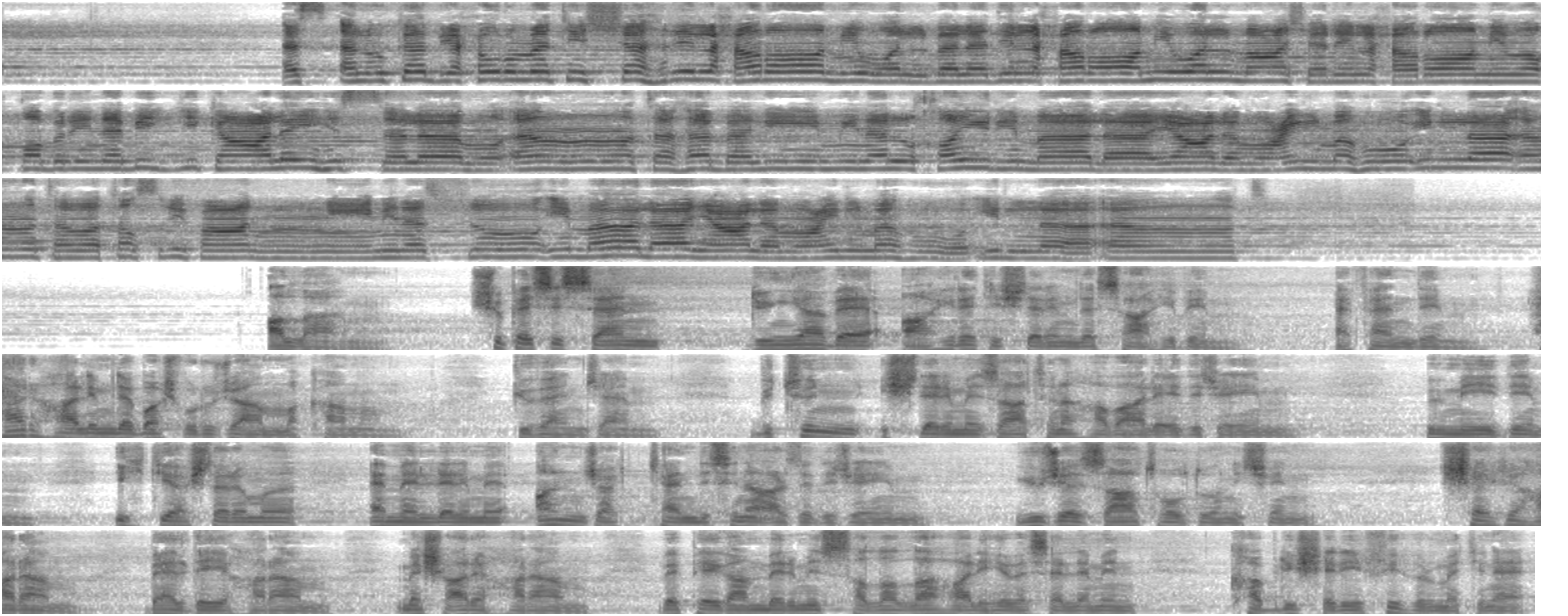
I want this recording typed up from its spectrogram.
أسألك بحرمة الشهر الحرام والبلد الحرام والمعشر الحرام وقبر نبيك عليه السلام أن تهب لي من الخير ما لا يعلم علمه إلا أنت وتصرف عني من السوء ما لا يعلم علمه إلا أنت. Allah'ım şüphesiz sen dünya ve ahiret işlerimde sahibim, efendim, her halimde başvuracağım makamım, güvencem, bütün işlerimi zatına havale edeceğim, ümidim, ihtiyaçlarımı, emellerimi ancak kendisine arz edeceğim, yüce zat olduğun için, şehri haram, beldeyi haram, meşari haram ve Peygamberimiz sallallahu aleyhi ve sellemin kabri şerifi hürmetine,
